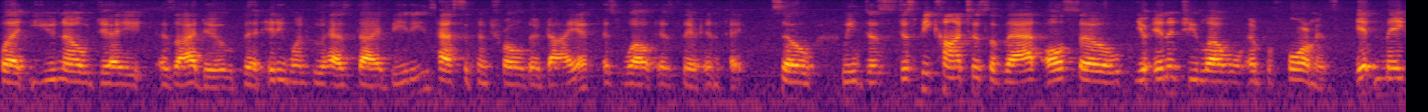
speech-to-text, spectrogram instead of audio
But you know, Jay, as I do, that anyone who has diabetes has to control their diet as well as their intake. So we just just be conscious of that. Also, your energy level and performance. It may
